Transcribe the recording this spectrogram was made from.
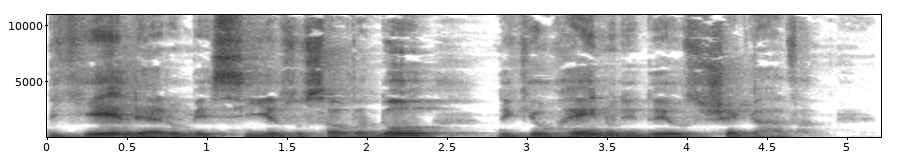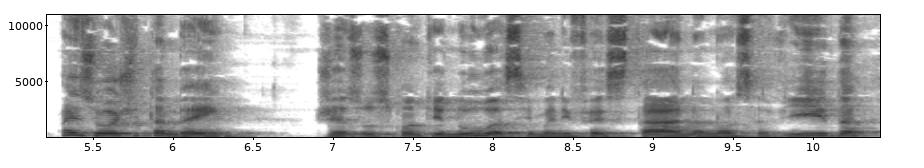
de que ele era o Messias, o Salvador, de que o reino de Deus chegava. Mas hoje também Jesus continua a se manifestar na nossa vida,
